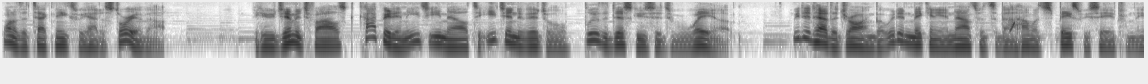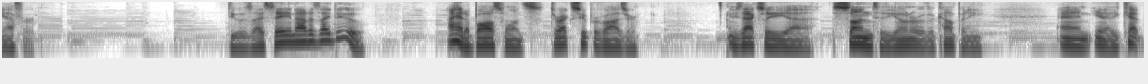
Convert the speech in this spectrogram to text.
one of the techniques we had a story about. The huge image files copied in each email to each individual blew the disk usage way up. We did have the drawing, but we didn't make any announcements about how much space we saved from the effort. Do as I say, not as I do. I had a boss once, direct supervisor. He was actually uh, son to the owner of the company, and you know he kept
